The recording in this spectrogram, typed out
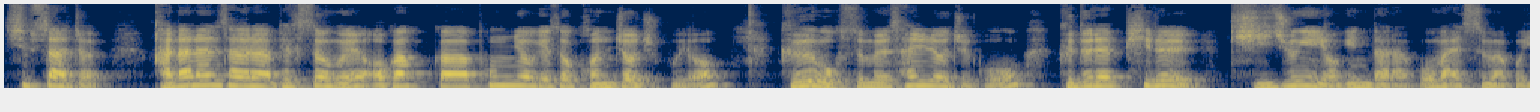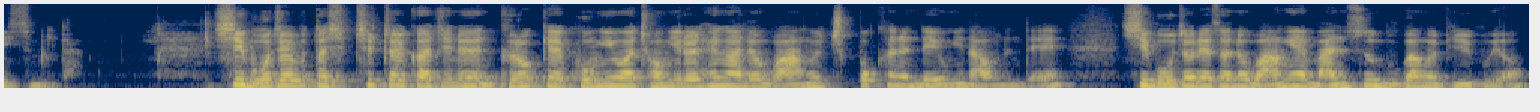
14절, 가난한 사람, 백성을 억압과 폭력에서 건져주고요. 그 목숨을 살려주고 그들의 피를 귀중히 여긴다라고 말씀하고 있습니다. 15절부터 17절까지는 그렇게 공의와 정의를 행하는 왕을 축복하는 내용이 나오는데 15절에서는 왕의 만수 무강을 빌고요.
